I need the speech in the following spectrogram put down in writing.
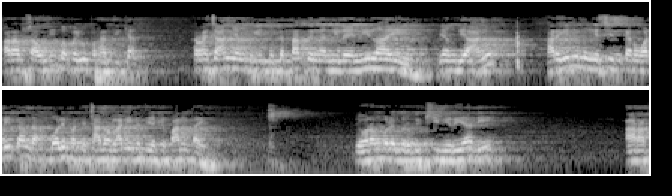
Arab Saudi, Bapak Ibu perhatikan, Kerajaan yang begitu ketat dengan nilai-nilai yang dia anut, hari ini mengizinkan wanita tidak boleh pakai cadar lagi ketika ke pantai. Di orang boleh berbikini ria di Arab.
